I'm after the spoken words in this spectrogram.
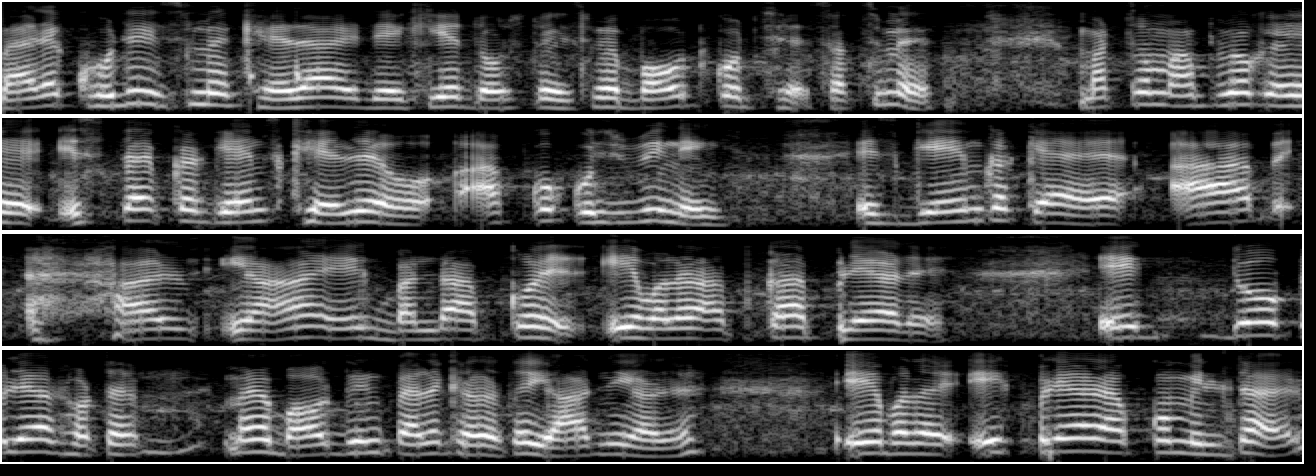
मैंने खुद ही इसमें खेला है, देखिए दोस्तों, इसमें बहुत कुछ है, सच में। मतलब आप लोग इस टाइप का गेम्स खेले हो, आपको कुछ भी नहीं। इस गेम का क्या है, आप हर, यहाँ एक बंदा आपको, ये वाला आपका प्लेयर है। एक, दो प्लेयर होता है। मैं बहुत दिन पहले खेला था, याद नहीं आ रहा है। ये वाला, एक प्लेयर आपको मिलता है,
